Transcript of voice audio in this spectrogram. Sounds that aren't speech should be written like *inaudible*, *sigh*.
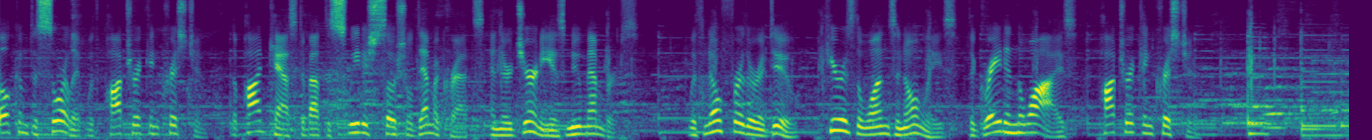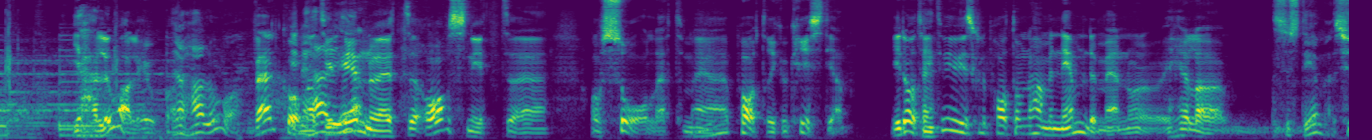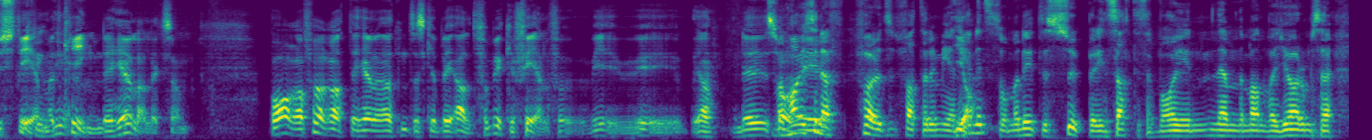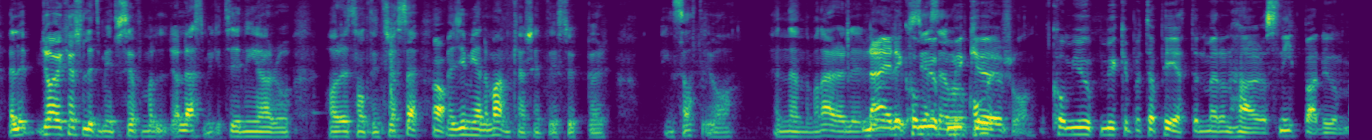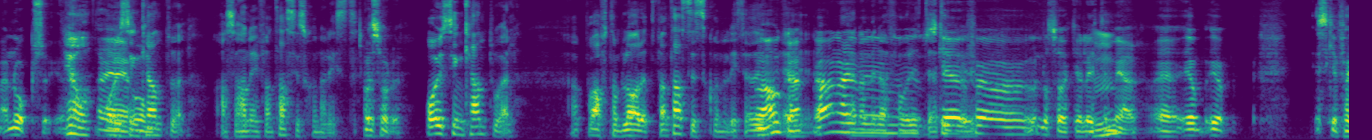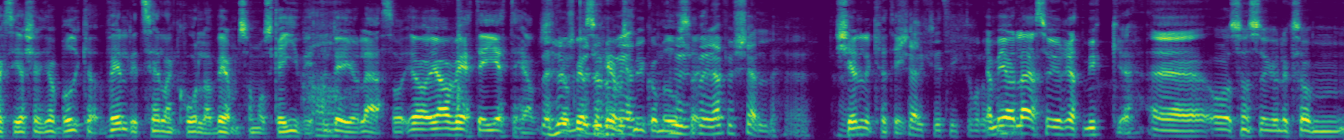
Welcome to Sorlet with Patrick and Christian, the podcast about the Swedish Social Democrats and their journey as new members. With no further ado, here is the ones and onlys, the great and the wise, Patrick and Christian. Ja, hallå allihopa! Ja, hallå! Är ni Välkomna här till igen? ännu ett avsnitt eh, av Sorlet med Mm. Patrik och Christian. Idag tänkte vi att vi skulle prata om det här med nämndemän och hela Systemet. systemet Kring kring det. det, hela. Liksom. Bara för att det hela att det inte ska bli allt för mycket fel. För vi, vi, ja, Man har ju vi, sina förutfattade meningar Ja. lite så. Men det är inte superinsatt i så här, vad är en nämndeman, vad gör de? Så här. Eller jag är kanske lite mer intresserad för man, jag läser mycket tidningar och har ett sånt intresse. Ja. Men gemene man kanske inte är superinsatt i vad en nämndeman är. Eller Nej, det kom ju, upp mycket, kom ju upp mycket på tapeten med den här snippadomen också. ju. Ja, Eh, Oisin om- Cantwell. Alltså han är en fantastisk journalist. Vad sa du? Oisin Cantwell. På Aftonbladet. Fantastisk journalist. Jag- Ja, en- Ja, nej, en av mina favoriter. Jag Ska tycker- får jag undersöka lite Mm. mer. Eh, Jag, jag, jag ska faktiskt erkänna, jag brukar väldigt sällan kolla vem som har skrivit det jag läser. Jag, jag vet det är jättehemskt. Men hur Jag ber så du hemskt veta- mycket om hur- Vad är ursäkt. det här för käll? eh, Källkritik. Källkritik håller Ja, men jag läser ju rätt mycket. Eh, och sen så liksom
